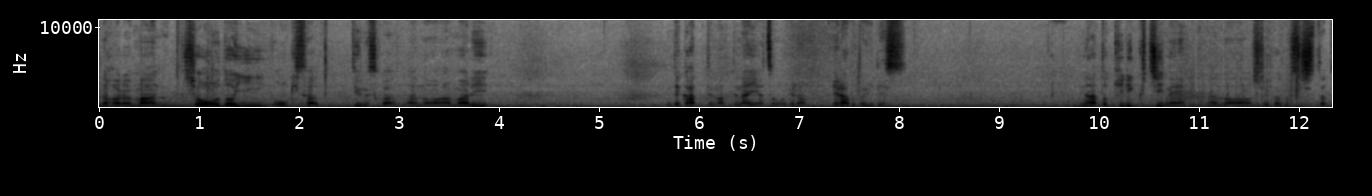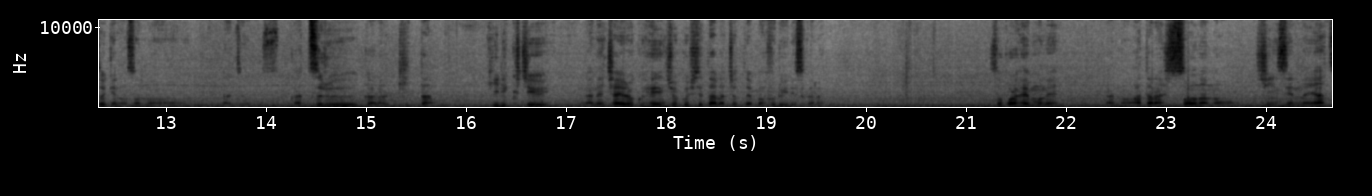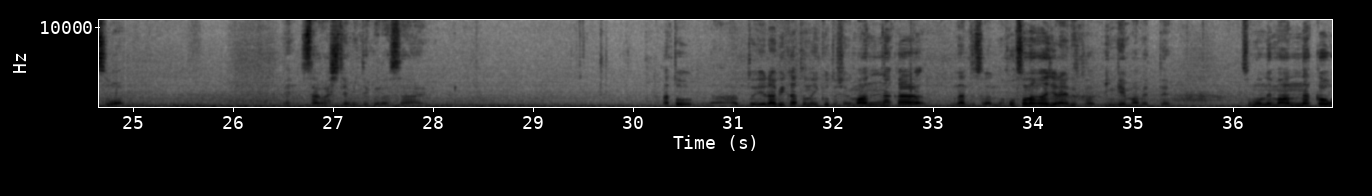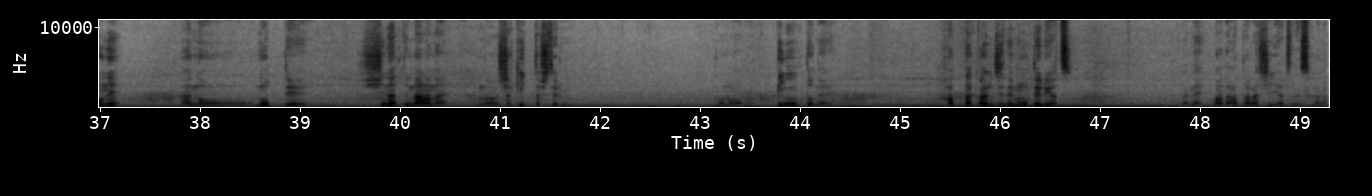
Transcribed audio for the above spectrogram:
だからまあちょうどいい大きさっていうんですかあのあまりデカってなってないやつを選ぶ選ぶといいです。あと切り口ね。あの収穫した時のその何ていうんですかつるから切った切り口がね茶色く変色してたらちょっとやっぱ古いですから。そこら辺もねあの新しそうなの新鮮なやつを、ね、探してみてください。あとあと選び方の一個として真ん中なんですか細長いじゃないですかインゲン豆って。そのね真ん中をねあの持ってしなってならない。あのシャキッとしてる。このピンとね張った感じで持てるやつがねまだ新しいやつですから。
